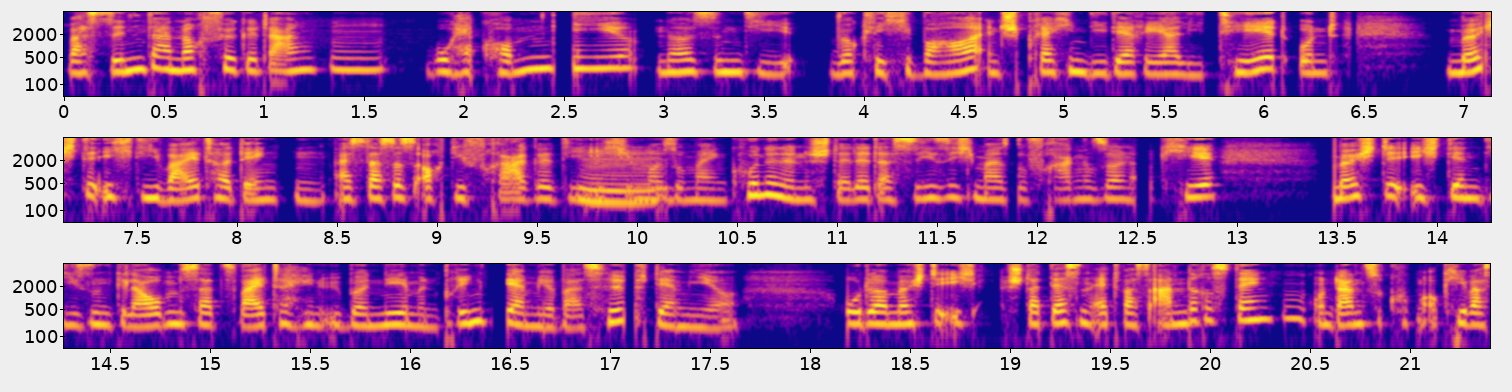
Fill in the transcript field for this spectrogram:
was sind da noch für Gedanken? Woher kommen die? Ne, sind die wirklich wahr? Entsprechen die der Realität? Und möchte ich die weiterdenken? Also das ist auch die Frage, die mhm. ich immer so meinen Kundinnen stelle, dass sie sich mal so fragen sollen, okay, möchte ich denn diesen Glaubenssatz weiterhin übernehmen? Bringt der mir was? Hilft der mir? Oder möchte ich stattdessen etwas anderes denken und dann zu gucken, okay, was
